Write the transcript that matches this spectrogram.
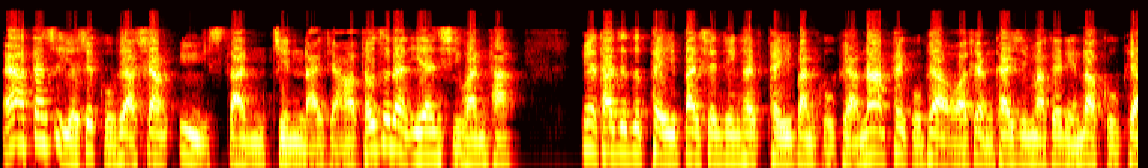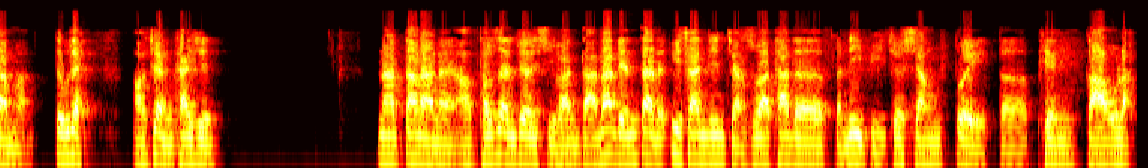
哎呀，但是有些股票像玉山金来讲啊，投资人也很喜欢它，因为它就是配一半现金，可以配一半股票。那配股票哇就很开心嘛，可以领到股票嘛，对不对？啊，就很开心。那当然了啊，投资人就很喜欢它。那连带的玉山金讲实话，它的本利比就相对的偏高了。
